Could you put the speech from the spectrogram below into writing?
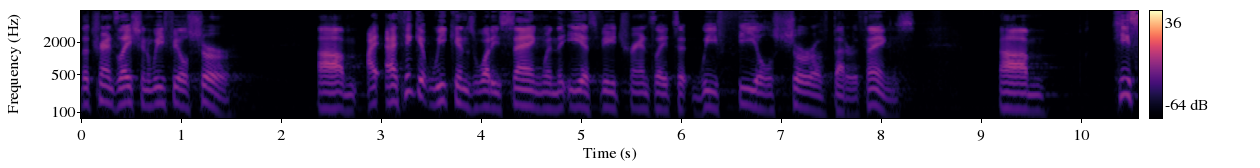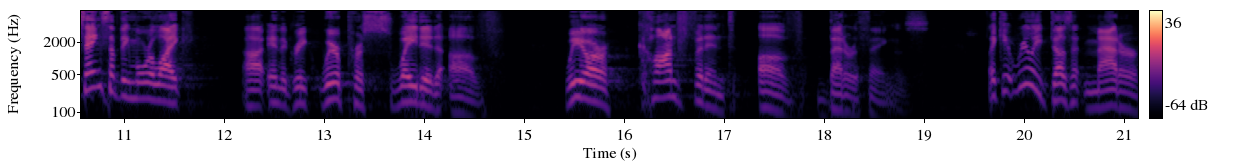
the translation, we feel sure. Um, I, I, think it weakens what he's saying when the ESV translates it, we feel sure of better things. Um, he's saying something more like, uh, in the Greek, we're persuaded of. We are confident of better things. Like, it really doesn't matter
